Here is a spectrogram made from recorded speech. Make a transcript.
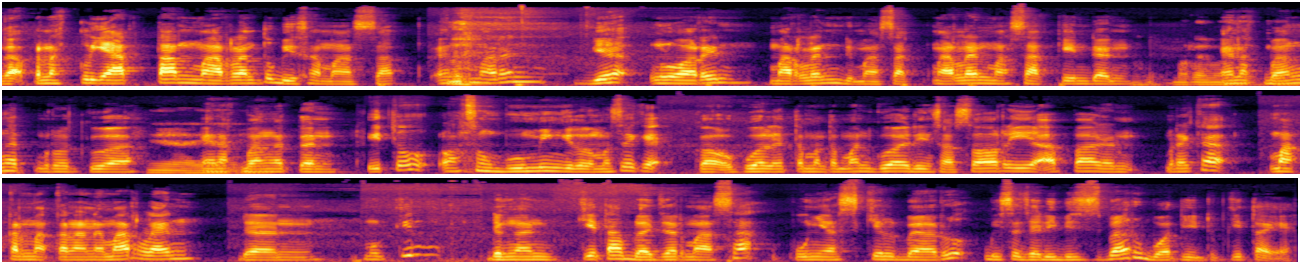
nggak pernah kelihatan Marlen tuh bisa masak. Eh kemarin dia ngeluarin Marlen dimasak, Marlen masakin dan Marlen enak masakin. banget menurut gua, yeah, yeah, enak yeah. banget dan itu langsung booming gitu. Maksudnya kayak kalau gua lihat teman-teman gua di Instastory apa dan mereka makan makanannya Marlen dan mungkin dengan kita belajar masak punya skill baru bisa jadi bisnis baru buat hidup kita ya.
